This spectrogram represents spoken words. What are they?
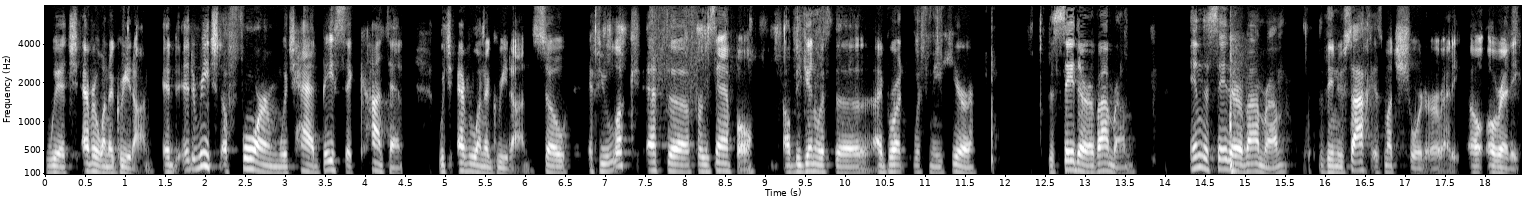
which everyone agreed on. It, it reached a form which had basic content which everyone agreed on. So if you look at the, for example, I'll begin with the, I brought with me here, the Seder of Amram. In the Seder of Amram, the Nusach is much shorter already. already.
